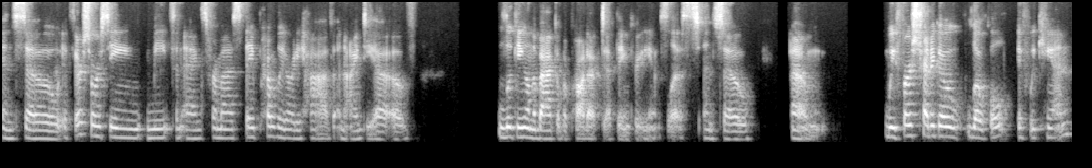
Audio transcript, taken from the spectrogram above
and so if they're sourcing meats and eggs from us, they probably already have an idea of looking on the back of a product at the ingredients list. And so um, we first try to go local if we can.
